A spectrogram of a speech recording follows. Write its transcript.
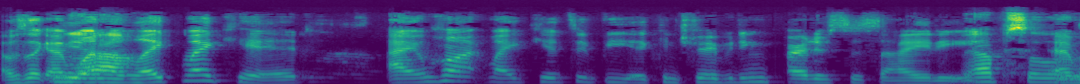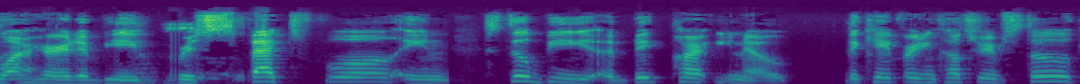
i was like i yeah. want to like my kid I want my kid to be a contributing part of society. Absolutely. I want her to be respectful and still be a big part, you know, the Cape Verdean culture. Still,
